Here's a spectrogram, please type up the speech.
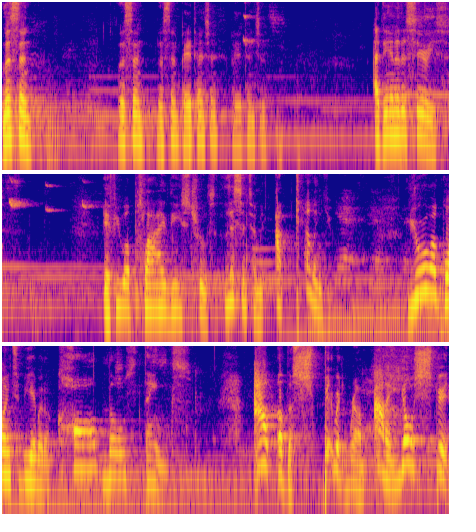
Listen, listen, listen, pay attention, pay attention. At the end of this series, if you apply these truths, listen to me, I'm telling you, you are going to be able to call those things out of the spirit realm, out of your spirit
